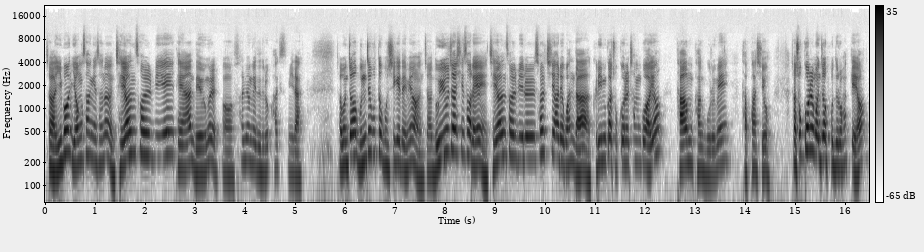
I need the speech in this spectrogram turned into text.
자, 이번 영상에서는 재현 설비에 대한 내용을 어, 설명해 드리도록 하겠습니다. 자, 먼저 문제부터 보시게 되면 자, 노유자 시설에 재현 설비를 설치하려고 한다. 그림과 조건을 참고하여 다음 각 물음에 답하시오. 자, 조건을 먼저 보도록 할게요.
